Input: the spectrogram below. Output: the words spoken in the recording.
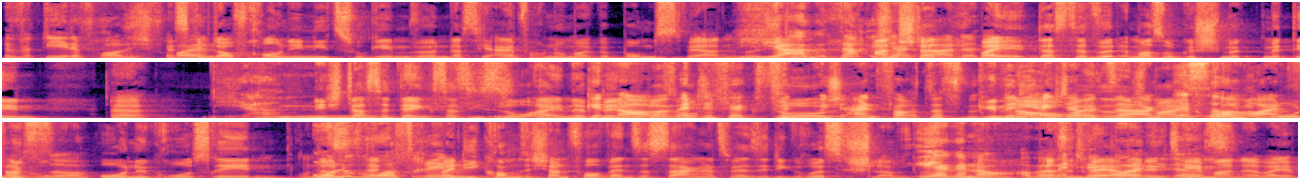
Da wird jede Frau sich freuen. Es gibt auch Frauen, die nie zugeben würden, dass sie einfach nur mal gebumst werden möchten. Ja, sag ich ja Anstatt, gerade. Weil das, da wird immer so geschmückt mit den. Äh, Ja, nicht, dass du denkst, dass ich so eine bin. Genau, aber im so. Endeffekt fickt so, mich einfach, das will ich genau, eigentlich damit weißt was sagen. Ich mein? Ist ohne, einfach ohne, so. ohne groß reden. Und Ohne halt, groß reden. Weil die kommen sich dann vor, wenn sie es sagen, als wäre sie die größte Schlampe. Ja, genau, aber da sind wir ja bei dem Thema, ne? Weil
